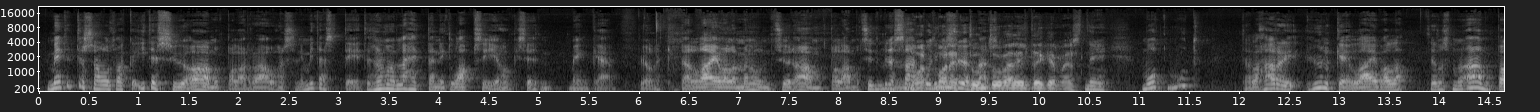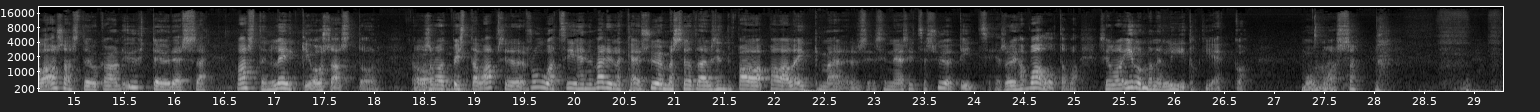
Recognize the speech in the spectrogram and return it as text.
Mietit, että jos sä haluat vaikka itse syö aamupalan rauhassa, niin mitä sä teet? Sä voit lähettää niitä lapsia johonkin se, että menkää jonnekin täällä laivalla, mä haluan nyt syödä aamupalaa, mutta sitten pitäisi saada Mon- kuitenkin Monet syömään tuntuu sitä. välillä tekemään sitä. Niin, mut, mut täällä Harri Hylkeen laivalla siellä on semmoinen aamupala-osasto, joka on yhteydessä lasten leikkiosastoon. Jolloin sä voit pistää lapsille ruuat siihen, niin välillä käy syömässä jotain, niin sitten palaa, palaa leikkimään sinne ja sitten sä syöt itse. Ja se on ihan valtava. Siellä on ilmainen liitokiekko. muun muassa.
